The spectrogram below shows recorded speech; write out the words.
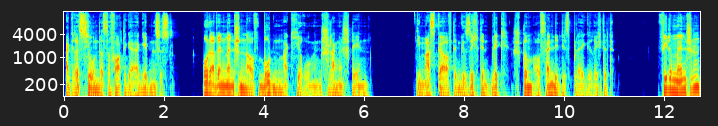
Aggression das sofortige Ergebnis ist. Oder wenn Menschen auf Bodenmarkierungen Schlange stehen. Die Maske auf dem Gesicht, den Blick stumm aufs Handy-Display gerichtet. Viele Menschen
